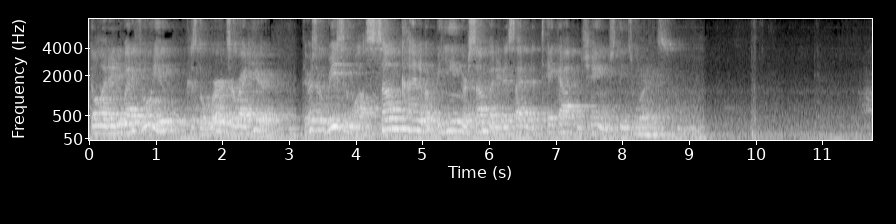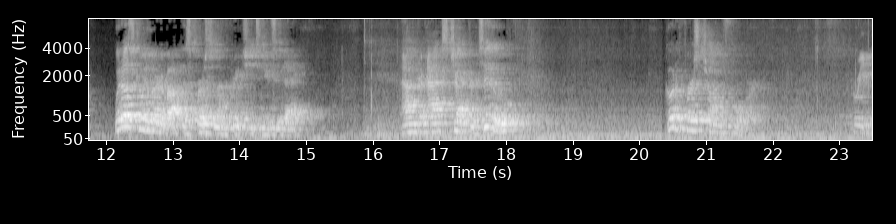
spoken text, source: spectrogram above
Don't let anybody fool you, because the words are right here. There's a reason why some kind of a being or somebody decided to take out and change these words. What else can we learn about this person I'm preaching to you today? After Acts chapter 2, go to 1 John 4. 3.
